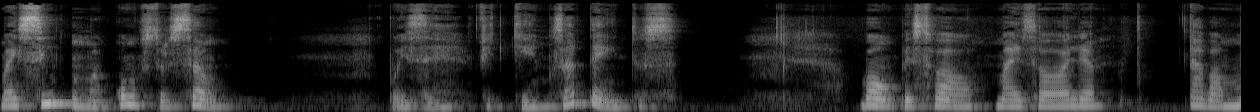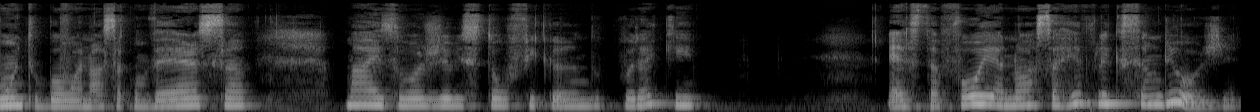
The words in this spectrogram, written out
mas sim uma construção? Pois é, fiquemos atentos. Bom, pessoal, mas olha, estava muito bom a nossa conversa, mas hoje eu estou ficando por aqui. Esta foi a nossa reflexão de hoje.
